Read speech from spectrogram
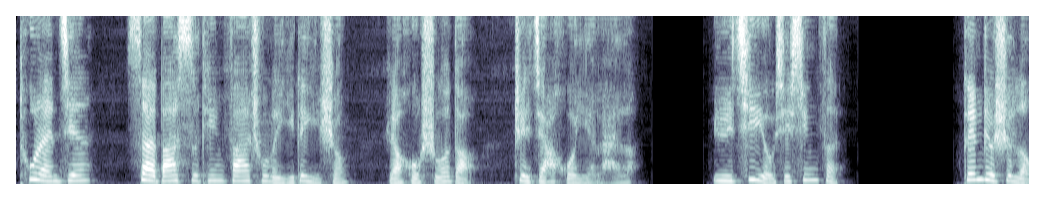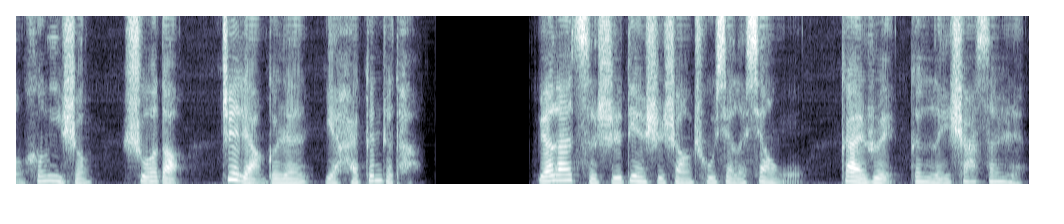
突然间，塞巴斯汀发出了一个一声，然后说道：“这家伙也来了。”语气有些兴奋。跟着是冷哼一声，说道：“这两个人也还跟着他。”原来此时电视上出现了向武、盖瑞跟雷莎三人。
